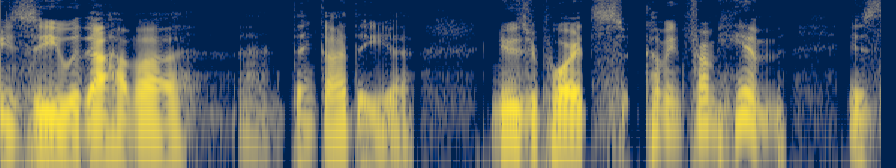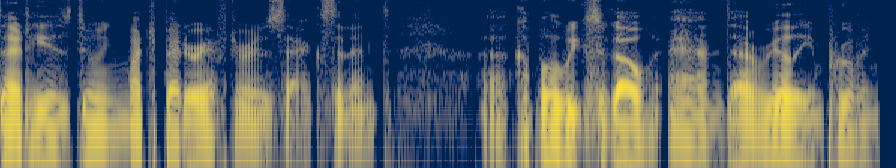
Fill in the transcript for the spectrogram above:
Yoni Z with Ahava. And thank God the uh, news reports coming from him is that he is doing much better after his accident a couple of weeks ago and uh, really improving.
